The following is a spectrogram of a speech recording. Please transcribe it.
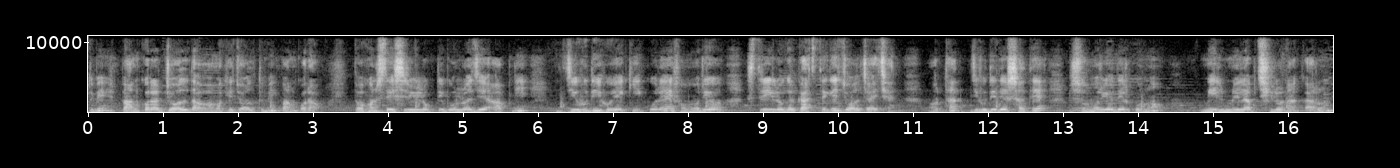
তুমি পান করার জল দাও, আমাকে জল তুমি পান করাও। তখন সেই স্ত্রীলোকটি বলল যে, আপনি জিহুদি হয়ে কি করে সমরীয় স্ত্রী লোকের কাছ থেকে জল চাইছেন? অর্থাৎ জিহুদিদের সাথে সমরীয়দের কোনো মিল মিলাপ ছিল না। কারণ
